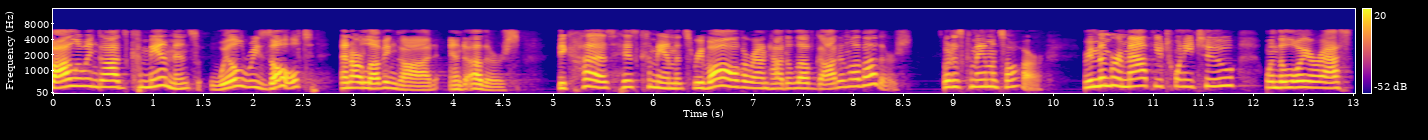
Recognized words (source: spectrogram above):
Following God's commandments will result in our loving God and others because his commandments revolve around how to love God and love others. That's what his commandments are. Remember in Matthew 22 when the lawyer asked,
